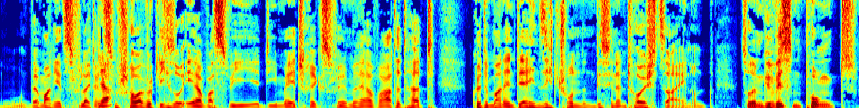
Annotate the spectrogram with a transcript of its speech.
Und wenn man jetzt vielleicht als ja. Zuschauer wirklich so eher was wie die Matrix-Filme erwartet hat, könnte man in der Hinsicht schon ein bisschen enttäuscht sein. Und zu einem gewissen Punkt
